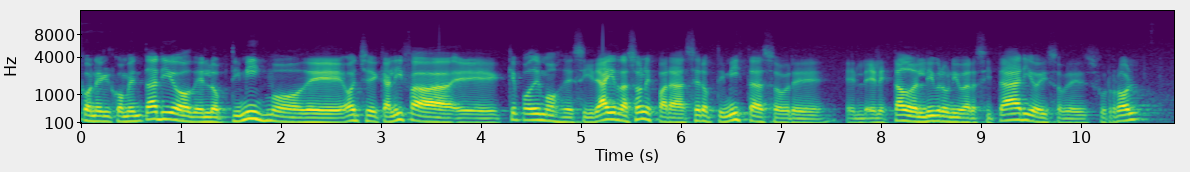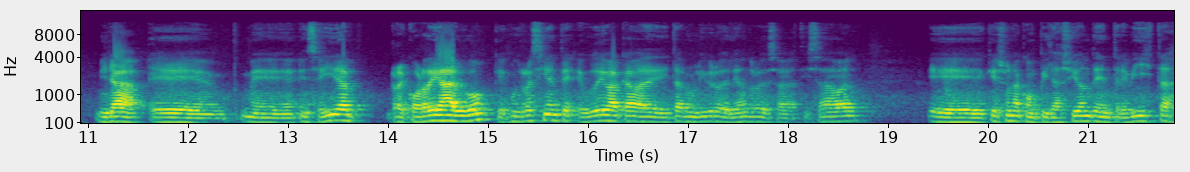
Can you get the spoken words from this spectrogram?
Con el comentario del optimismo de Oche Califa, eh, ¿qué podemos decir? ¿Hay razones para ser optimistas sobre el, estado del libro universitario y sobre su rol? Mirá, eh, enseguida recordé algo que es muy reciente. Eudeva acaba de editar un libro de Leandro de Sagastizábal, eh, que es una compilación de entrevistas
